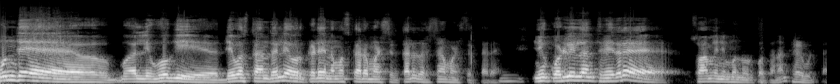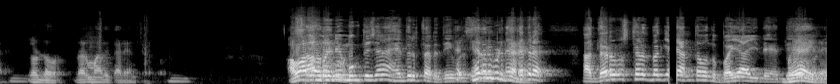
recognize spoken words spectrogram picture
ಮುಂದೆ ಅಲ್ಲಿ ಹೋಗಿ ದೇವಸ್ಥಾನದಲ್ಲಿ ಅವ್ರ ಕಡೆ ನಮಸ್ಕಾರ ಮಾಡಿಸಿರ್ತಾರೆ ದರ್ಶನ ಮಾಡಿಸಿರ್ತಾರೆ. ನೀವು ಕೊಡ್ಲಿಲ್ಲ ಅಂತ ಹೇಳಿದ್ರೆ ಸ್ವಾಮಿ ನಿಮ್ಮನ್ನು ನೋಡ್ಕೋತಾನೆ ಅಂತ ಹೇಳ್ಬಿಡ್ತಾರೆ. ದೊಡ್ಡವರು ಧರ್ಮಾಧಿಕಾರಿ ಅಂತ ಹೇಳೋರು ಅವಾಗ ಮುಗ್ಧ ಜನ ಹೆದರ್ತಾರೆ. ಯಾಕಂದ್ರೆ ಆ ಧರ್ಮಸ್ಥಳದ ಬಗ್ಗೆ ಅಂತ ಒಂದು ಭಯ ಇದೆ ಭಯ ಇದೆ.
